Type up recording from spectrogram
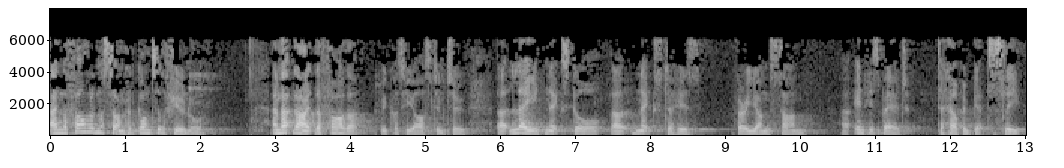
And the father and the son had gone to the funeral. And that night, the father, because he asked him to, uh, laid next door, uh, next to his very young son, uh, in his bed to help him get to sleep.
